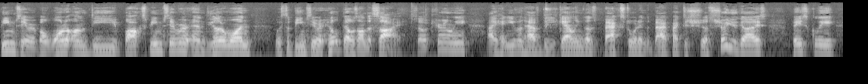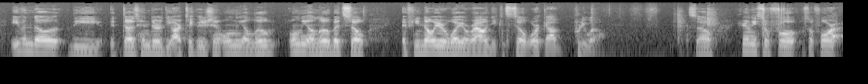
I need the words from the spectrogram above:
beam saber, but one on the box beam saber and the other one with the beam saber hilt that was on the side. So currently I even have the Gatling guns back stored in the backpack to just show you guys basically even though the it does hinder the articulation only a little only a little bit so if you know your way around, you can still work out pretty well. So currently, so for so for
